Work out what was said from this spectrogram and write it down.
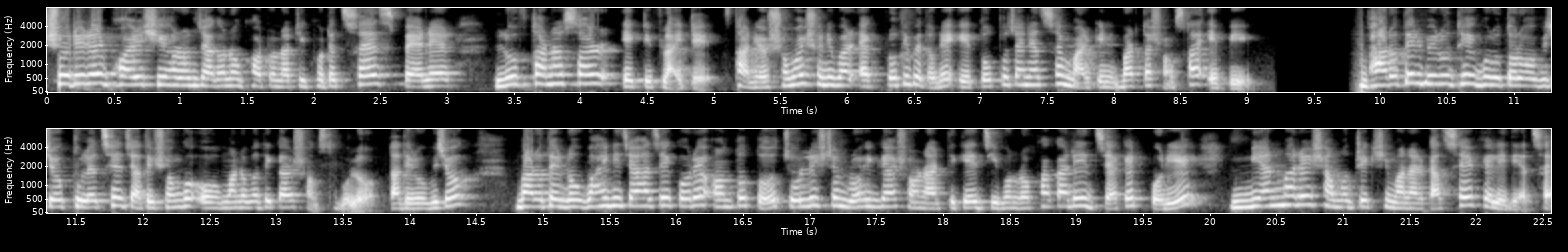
শরীরের ভয়ের শিহরণ জাগানো ঘটনাটি ঘটেছে স্পেনের লুফথানাসার একটি ফ্লাইটে। স্থানীয় সময় শনিবার এক প্রতিবেদনে এ তথ্য জানিয়েছে মার্কিন বার্তা সংস্থা এপি ভারতের বিরুদ্ধে গুরুতর অভিযোগ তুলেছে জাতিসংঘ ও মানবাধিকার সংস্থাগুলো। তাদের অভিযোগ, ভারতের নৌবাহিনী জাহাজে করে অন্তত চল্লিশ জন রোহিঙ্গা শরণার্থীকে জীবন রক্ষাকারী জ্যাকেট পরিয়ে মিয়ানমারের সামুদ্রিক সীমানার কাছে ফেলে দিয়েছে।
